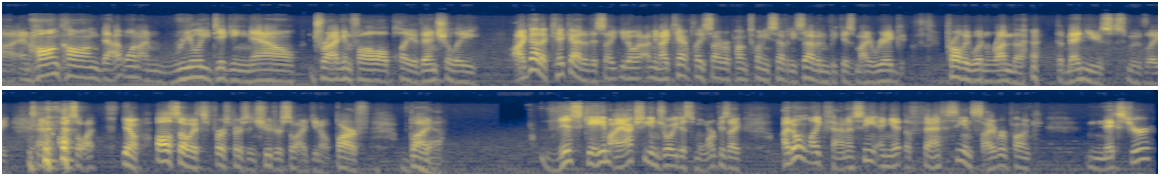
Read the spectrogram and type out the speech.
Uh, and Hong Kong, that one I'm really digging now. Dragonfall, I'll play eventually. I got a kick out of this. I, you know, I mean, I can't play Cyberpunk 2077 because my rig probably wouldn't run the the menus smoothly, and also, I, you know, also it's first person shooter, so I'd you know, barf. But yeah. this game, I actually enjoy this more because I I don't like fantasy, and yet the fantasy and cyberpunk mixture,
